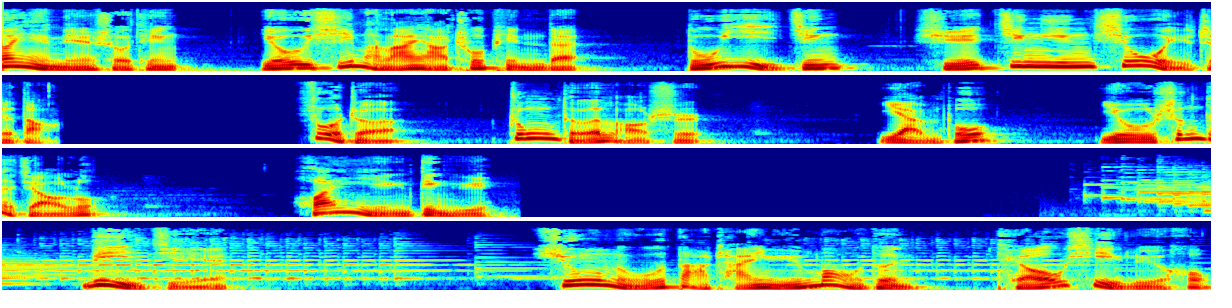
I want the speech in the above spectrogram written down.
欢迎您收听由喜马拉雅出品的《读易经学精英修为之道》，作者中德老师，演播有声的角落。欢迎订阅。历劫，匈奴大单于冒顿调戏吕后。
